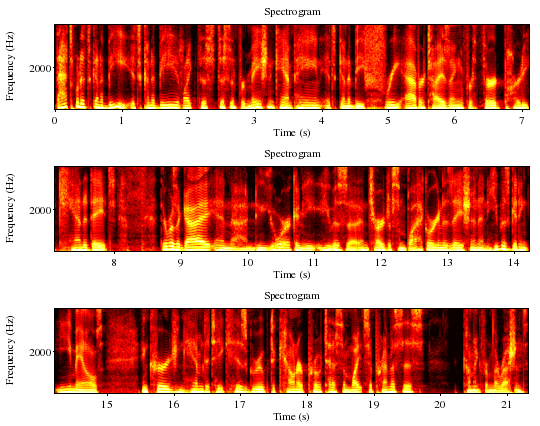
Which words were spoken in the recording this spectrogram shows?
that's what it's going to be. It's going to be like this disinformation campaign. It's going to be free advertising for third party candidates. There was a guy in uh, New York, and he, he was uh, in charge of some black organization, and he was getting emails encouraging him to take his group to counter protest some white supremacists coming from the Russians.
